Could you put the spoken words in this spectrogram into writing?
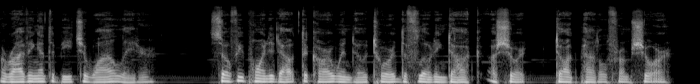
Arriving at the beach a while later, Sophie pointed out the car window toward the floating dock a short dog paddle from shore.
